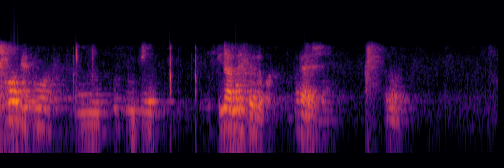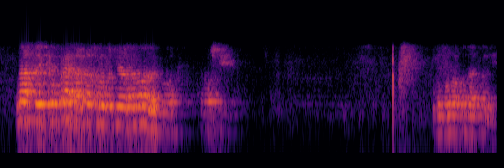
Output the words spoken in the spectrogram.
Роботи по е, е, виробах. Той компресор, просто ми тут його заводили, бо трошки не було куди ходити.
